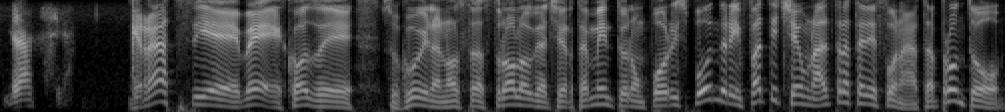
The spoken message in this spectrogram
Grazie. Grazie, beh, cose su cui la nostra astrologa certamente non può rispondere, infatti c'è un'altra telefonata. Pronto?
